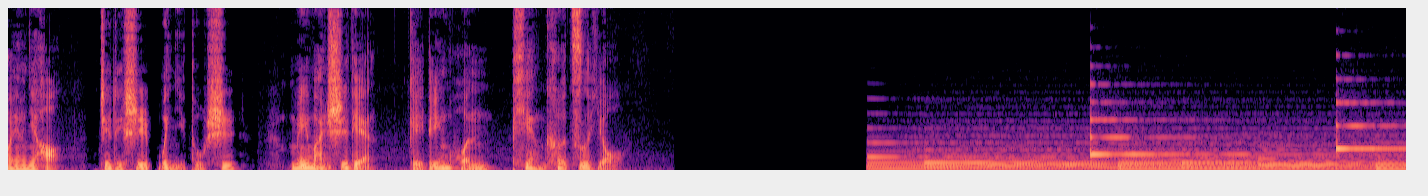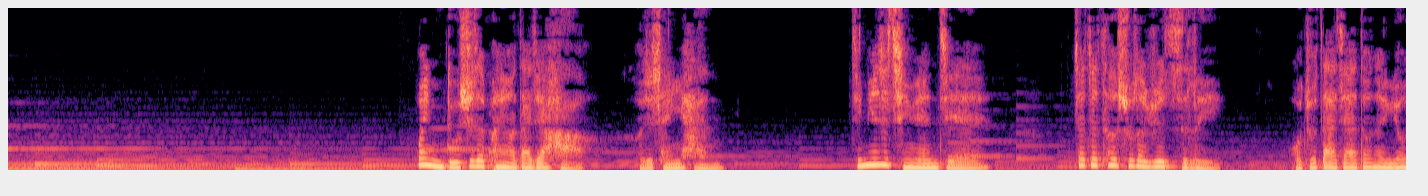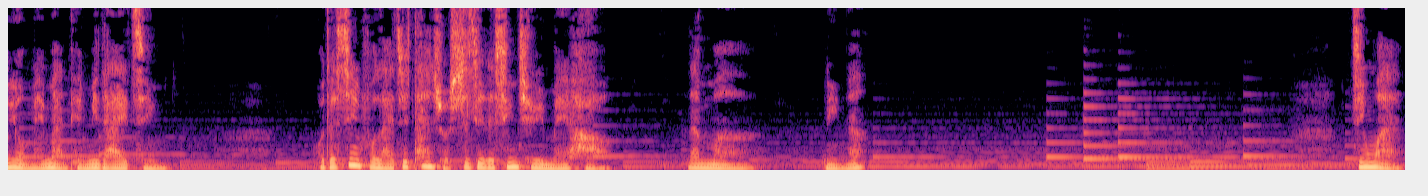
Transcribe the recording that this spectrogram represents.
朋友你好，这里是为你读诗，每晚十点给灵魂片刻自由。为你读诗的朋友，大家好，我是陈意涵。今天是情人节，在这特殊的日子里，我祝大家都能拥有美满甜蜜的爱情。我的幸福来自探索世界的新奇与美好。那么，你呢？今晚，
